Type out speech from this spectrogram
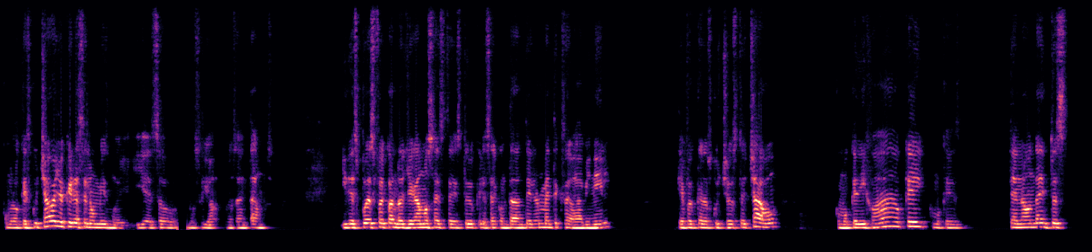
como lo que escuchaba yo quería hacer lo mismo y, y eso nos, yo, nos aventamos. Y después fue cuando llegamos a este estudio que les había contado anteriormente, que se llama Vinil, que fue nos escuchó este chavo, como que dijo, ah, ok, como que ten la onda, entonces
